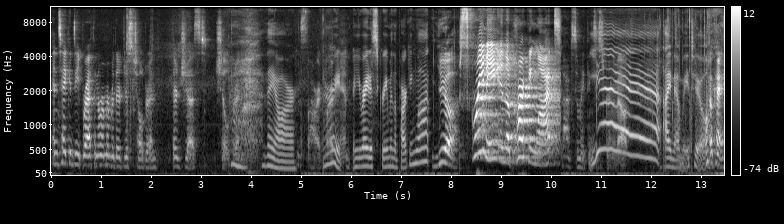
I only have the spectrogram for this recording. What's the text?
and take a deep breath and remember they're just children. They're just children. They are. That's the hard All part, right. man. Are you ready to scream in the parking lot? Yeah. Screaming in the parking lot. I have so many things to scream about. Yeah. I know, me too. Okay,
